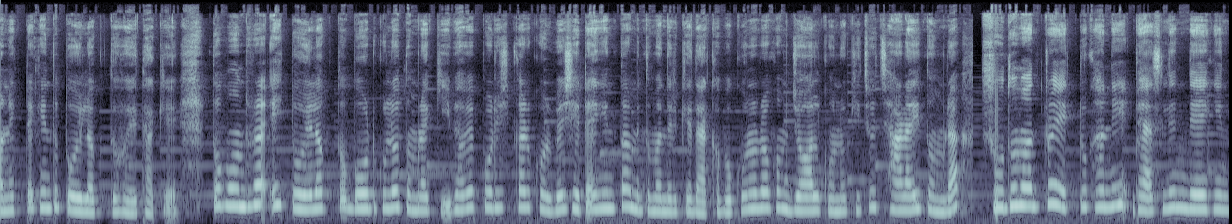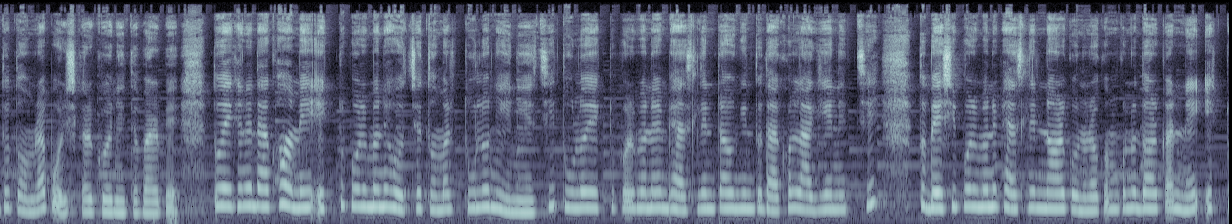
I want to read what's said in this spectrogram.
অনেকটা কিন্তু তৈলাক্ত হয়ে থাকে। তো বন্ধুরা, এই তৈলাক্ত বোর্ডগুলো তোমরা কীভাবে পরিষ্কার করবে সেটাই কিন্তু আমি তোমাদেরকে দেখাবো। কোনো রকম জল, কোনো কিছু ছাড়াই তোমরা শুধুমাত্র একটুখানি ভ্যাসলিন দিয়ে কিন্তু তোমরা পরিষ্কার করে নিতে পারবে। তো এখানে দেখো, আমি একটু পরিমাণে হচ্ছে তোমার তুলো নিয়ে নিয়েছি। তুলো একটু পরিমাণে আমি ভ্যাসলিনটাও কিন্তু দেখো লাগিয়ে নিচ্ছি। তো বেশি পরিমাণে ভ্যাসলিন নেওয়ার কোনো রকম কোনো দরকার নেই। একটু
